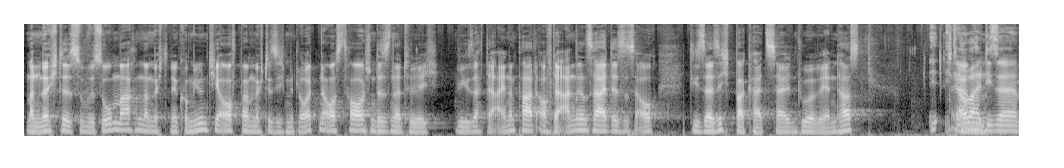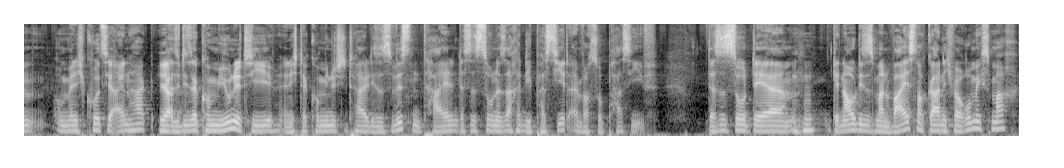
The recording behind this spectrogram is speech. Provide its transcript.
man möchte es sowieso machen, man möchte eine Community aufbauen, möchte sich mit Leuten austauschen. Das ist natürlich, wie gesagt, der eine Part. Auf der anderen Seite ist es auch dieser Sichtbarkeitsteil, den du erwähnt hast. Ich, ich glaube halt ähm, halt dieser, und wenn ich kurz hier einhake, ja. also dieser Community, nicht der Community-Teil, dieses Wissen teilen, das ist so eine Sache, die passiert einfach so passiv. Das ist so der, mhm. genau dieses, man weiß noch gar nicht, warum ich es mache.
